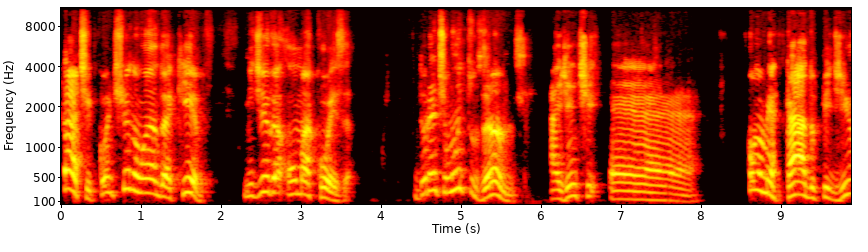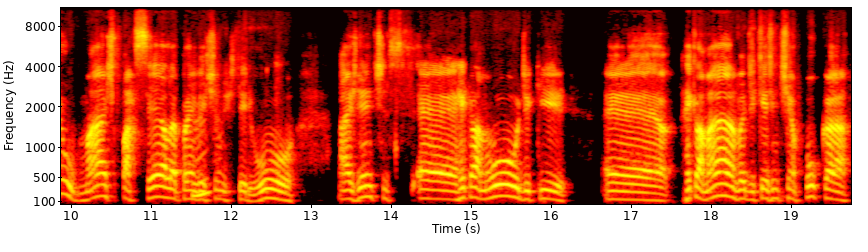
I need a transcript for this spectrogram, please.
Tati, continuando aqui, me diga uma coisa. Durante muitos anos, a gente é, mercado pediu mais parcela para uhum. investir no exterior, a gente é, reclamou de que é, reclamava de que a gente tinha pouca,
